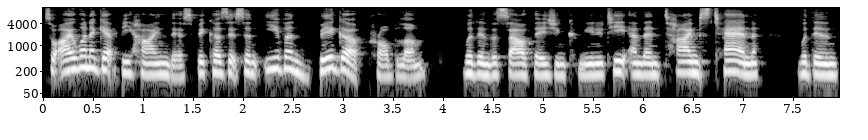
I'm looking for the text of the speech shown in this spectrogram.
So I want to get behind this because it's an even bigger problem within the South Asian community and then times 10 within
